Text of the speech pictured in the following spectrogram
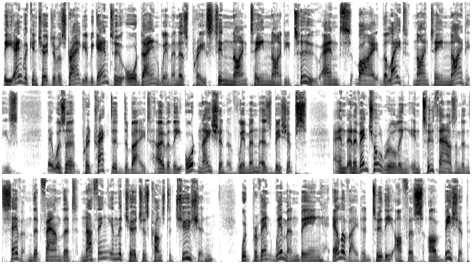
The Anglican Church of Australia began to ordain women as priests in 1992, and by the late 1990s, there was a protracted debate over the ordination of women as bishops and an eventual ruling in 2007 that found that nothing in the church's constitution would prevent women being elevated to the office of bishop.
